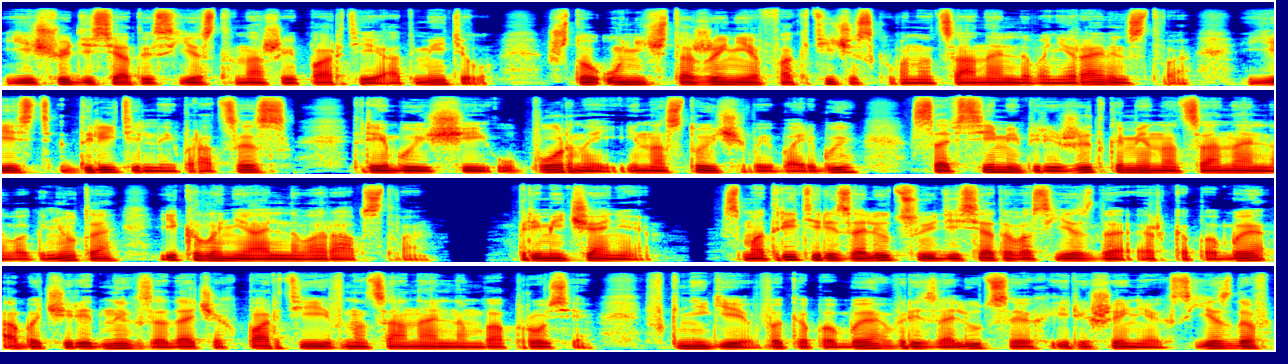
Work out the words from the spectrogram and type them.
Ещё десятый съезд нашей партии отметил, что уничтожение фактического национального неравенства есть длительный процесс, требующий упорной и настойчивой борьбы со всеми пережитками национального гнёта и колониального рабства. Примечание: Смотрите резолюцию 10-го съезда РКПБ об очередных задачах партии в национальном вопросе в книге ВКПБ в резолюциях и решениях съездов,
